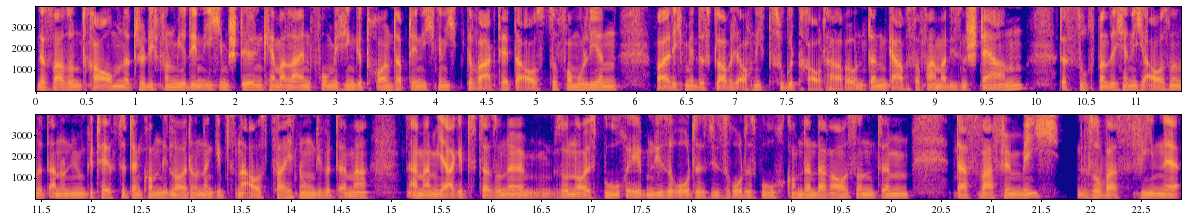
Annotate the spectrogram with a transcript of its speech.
das war so ein Traum natürlich von mir, den ich im stillen Kämmerlein vor mich hingeträumt habe, den ich nicht gewagt hätte auszuformulieren, weil ich mir das, glaube ich, auch nicht zugetraut habe. Und dann gab es auf einmal diesen Stern. Das sucht man sich ja nicht aus, man wird anonym getestet, dann kommen die Leute und dann gibt es eine Auszeichnung, die wird einmal, einmal im Jahr gibt es da so, eine, so ein neues Buch eben, diese rote, dieses rotes Buch kommt dann daraus. Und ähm, das war für mich sowas wie eine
